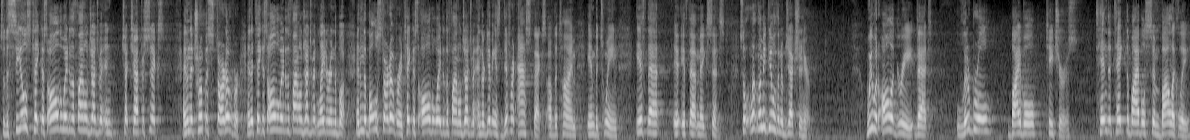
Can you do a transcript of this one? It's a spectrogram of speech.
So the seals take us all the way to the final judgment in ch- chapter 6, and then the trumpets start over, and they take us all the way to the final judgment later in the book. And then the bowls start over and take us all the way to the final judgment, and they're giving us different aspects of the time in between, if that, if that makes sense. So let, let me deal with an objection here. We would all agree that liberal Bible teachers tend to take the Bible symbolically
